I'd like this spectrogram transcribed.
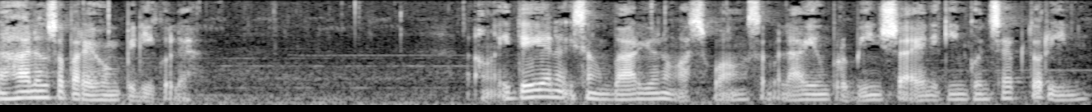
na halaw sa parehong pelikula. ang ideya ng isang baryo ng aswang sa malayong probinsya ay naging konsepto rin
